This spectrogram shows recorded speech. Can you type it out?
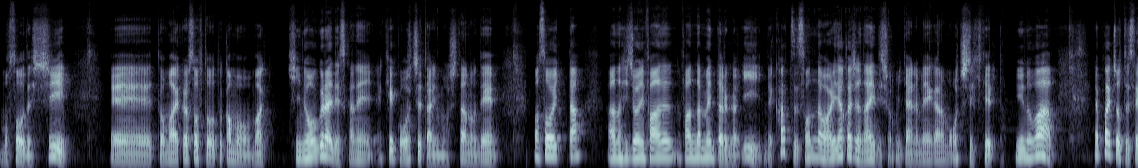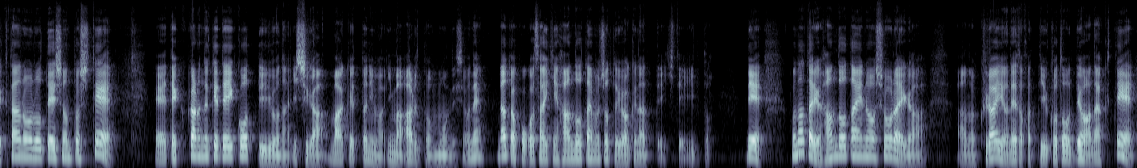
もそうですし、えっ、ー、と、マイクロソフトとかも、まあ昨日ぐらいですかね、結構落ちてたりもしたので、まあそういったあの非常にファンダメンタルがいい、で、かつそんな割高じゃないでしょみたいな銘柄も落ちてきているというのは、やっぱりちょっとセクターのローテーションとして、えテックから抜けていこうっていうような意思がマーケットには今あると思うんですよね。あとはここ最近半導体もちょっと弱くなってきていると。で、このあたり半導体の将来があの暗いよねとかっていうことではなくて、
